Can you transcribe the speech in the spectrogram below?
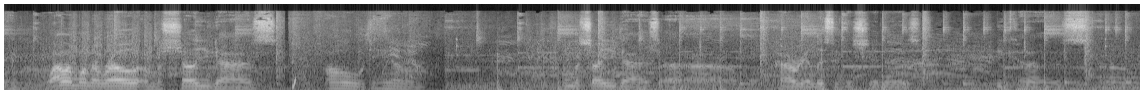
And while I'm on the road, I'm gonna show you guys. Oh damn! I'm gonna show you guys uh, how realistic this shit is because um,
